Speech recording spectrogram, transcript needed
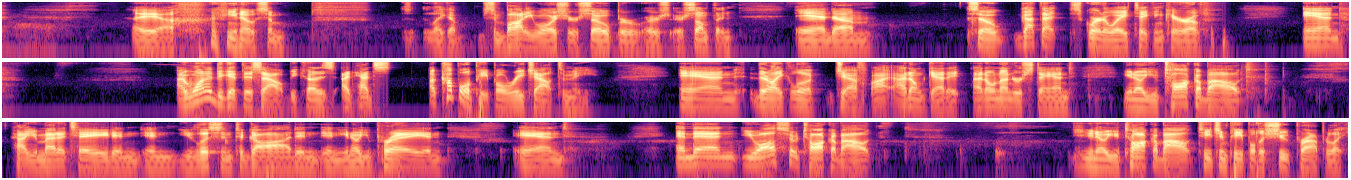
a uh, you know some like a some body wash or soap or or, or something. And um, so got that squared away, taken care of, and I wanted to get this out because I'd had a couple of people reach out to me, and they're like, "Look, Jeff, I, I don't get it. I don't understand. You know, you talk about." how you meditate and, and you listen to God and, and you know you pray and and and then you also talk about you know, you talk about teaching people to shoot properly.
